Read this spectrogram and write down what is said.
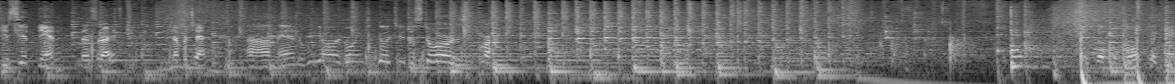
10 день, that's right, number 10. Um, and we are going to go to the store, the supermarket. Got some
